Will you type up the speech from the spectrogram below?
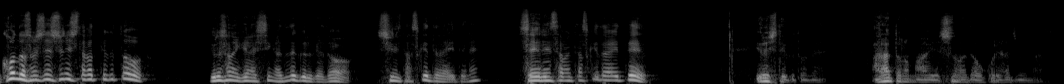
今度そして主に従っていくと許さなきゃいけないシーンが出てくるけど主に助けていただいてね精霊様に助けていただいて許していくとねあなたの周りで主の技が起こり始めます。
